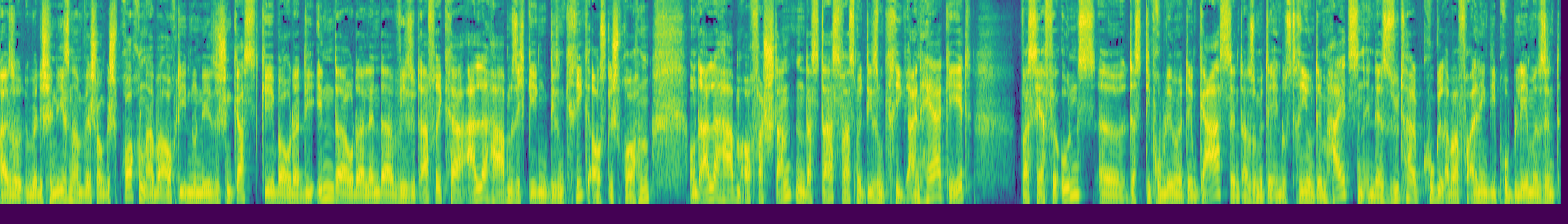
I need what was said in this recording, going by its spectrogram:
Also über die Chinesen haben wir schon gesprochen, aber auch die indonesischen Gastgeber oder die Inder oder Länder wie Südafrika, alle haben sich gegen diesen Krieg ausgesprochen und alle haben auch verstanden, dass das, was mit diesem Krieg einhergeht, was ja für uns äh, dass die Probleme mit dem Gas sind, also mit der Industrie und dem Heizen in der Südhalbkugel, aber vor allen Dingen die Probleme sind,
